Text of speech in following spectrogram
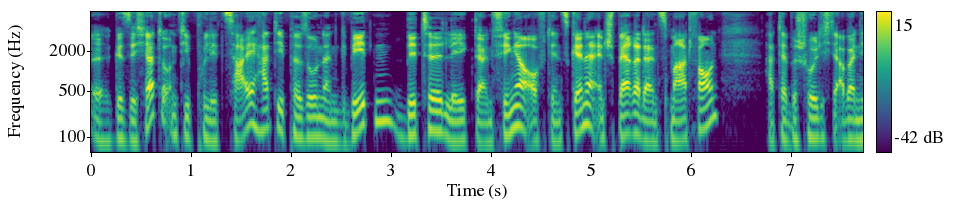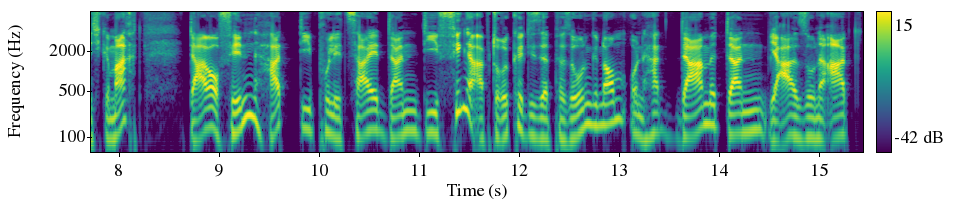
äh, gesichert und die Polizei hat die Person dann gebeten, bitte leg deinen Finger auf den Scanner, entsperre dein Smartphone hat der Beschuldigte aber nicht gemacht. Daraufhin hat die Polizei dann die Fingerabdrücke dieser Person genommen und hat damit dann ja so eine Art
